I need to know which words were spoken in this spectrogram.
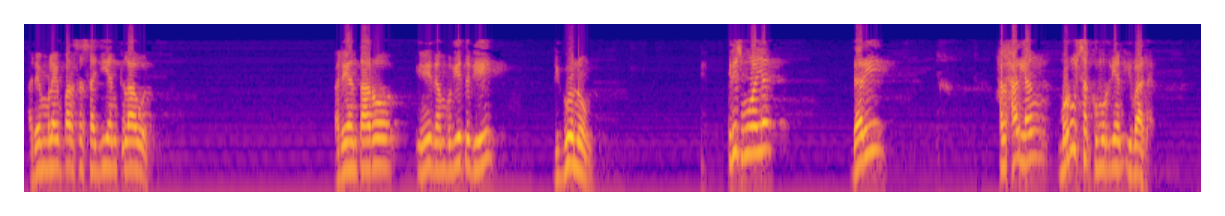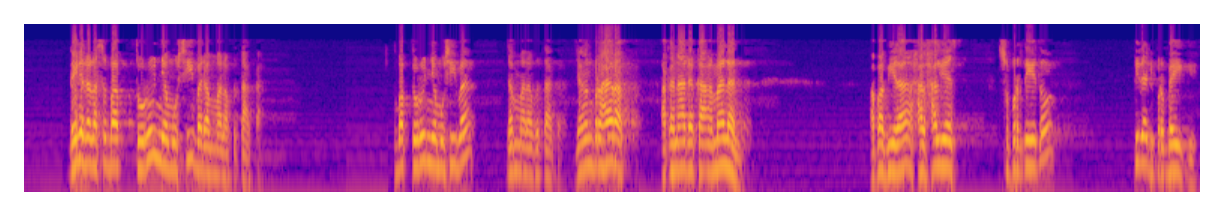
Ada yang melempar sesajian ke laut. Ada yang taruh ini dan begitu di di gunung. Ini semuanya dari hal-hal yang merusak kemurnian ibadah. Dan ini adalah sebab turunnya musibah dan malapetaka. Sebab turunnya musibah dan malapetaka. Jangan berharap akan ada keamanan apabila hal-hal yang seperti itu tidak diperbaiki.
